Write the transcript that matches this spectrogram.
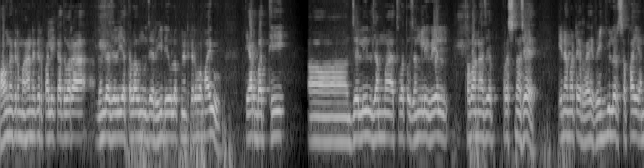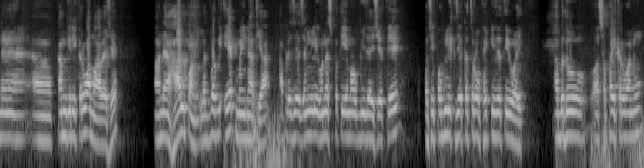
ભાવનગર મહાનગરપાલિકા દ્વારા ગંગાજળિયા તળાવનું જે રીડેવલપમેન્ટ કરવામાં આવ્યું, ત્યારબાદથી જે લીલ જામમાં અથવા તો જંગલી વેલ થવાના જે પ્રશ્ન છે, એના માટે રેગ્યુલર સફાઈ અને કામગીરી કરવામાં આવે છે. અને હાલ પણ લગભગ એક મહિના થયા, આપણે જે જંગલી વનસ્પતિ એમાં ઉગી જાય છે તે, પછી પબ્લિક જે કચરો ફેંકી જતી હોય આ બધું સફાઈ કરવાનું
